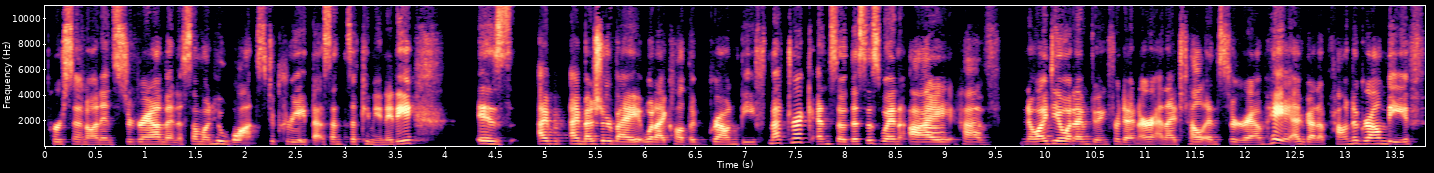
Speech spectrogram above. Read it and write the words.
person on Instagram and as someone who wants to create that sense of community is I, I measure by what I call the ground beef metric. And so this is when I have no idea what I'm doing for dinner and I tell Instagram, hey, I've got a pound of ground beef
